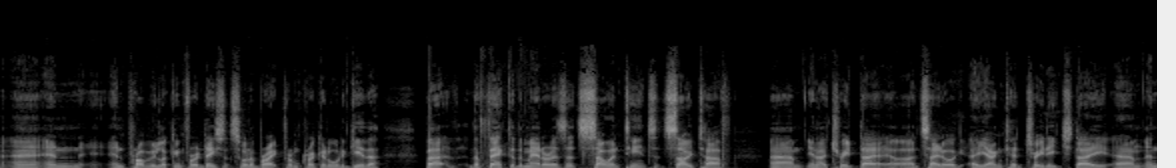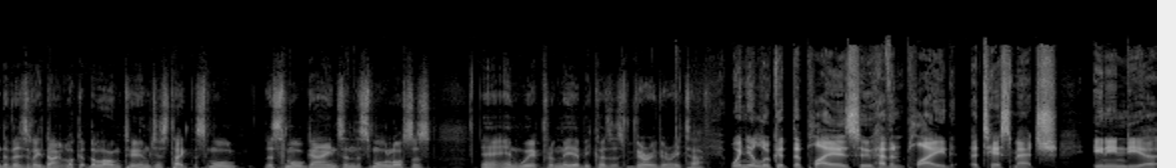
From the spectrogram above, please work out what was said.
uh, and and probably looking for a decent sort of break from cricket altogether. But the fact of the matter is, it's so intense, it's so tough. Um, you know, treat day. I'd say to a, a young kid, treat each day um, individually. Don't look at the long term. Just take the small the small gains and the small losses and, and work from there because it's very, very tough. When you look at the players who haven't played a test match in India,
